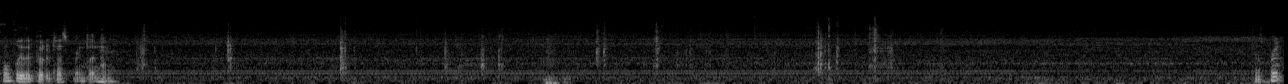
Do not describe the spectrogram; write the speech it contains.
Hopefully they put a test print on here. Test print.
